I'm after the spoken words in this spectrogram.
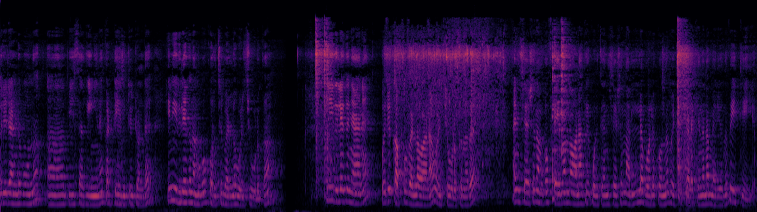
ഒരു രണ്ട് മൂന്ന് പീസാക്കി ഇങ്ങനെ കട്ട് ചെയ്തിട്ടിട്ടുണ്ട്. ഇനി ഇതിലേക്ക് നമുക്ക് കുറച്ച് വെള്ളം ഒഴിച്ചു കൊടുക്കാം. ഇനി ഇതിലേക്ക് ഞാൻ ഒരു കപ്പ് വെള്ളമാണ് ഒഴിച്ചു കൊടുക്കുന്നത്. അതിനുശേഷം നമുക്ക് ഫ്ലെയിം ഒന്ന് ഓണാക്കി കൊടുത്തതിന് ശേഷം നല്ല പോലെ ഒന്ന് വെട്ടി തിളയ്ക്കുന്നിടം വരെ ഒന്ന് വെയിറ്റ് ചെയ്യും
